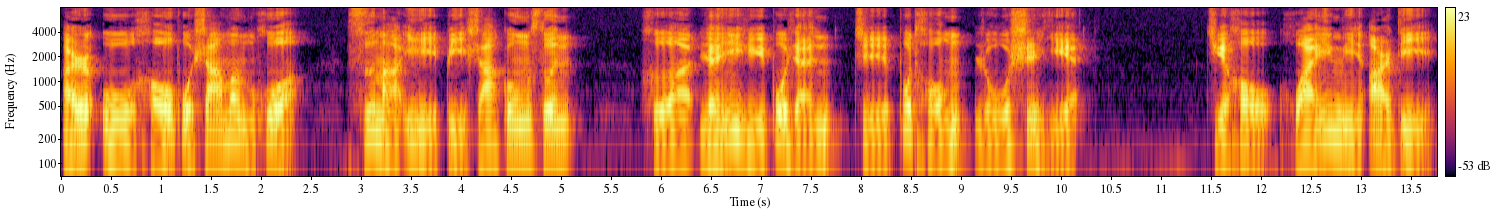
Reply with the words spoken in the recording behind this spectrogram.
而武侯不杀孟获，司马懿必杀公孙，和人与不仁之不同如是也。绝后，怀敏二弟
